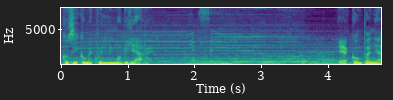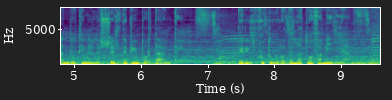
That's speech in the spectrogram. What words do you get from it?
così come quello immobiliare, e accompagnandoti nelle scelte più importanti per il futuro della tua famiglia.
